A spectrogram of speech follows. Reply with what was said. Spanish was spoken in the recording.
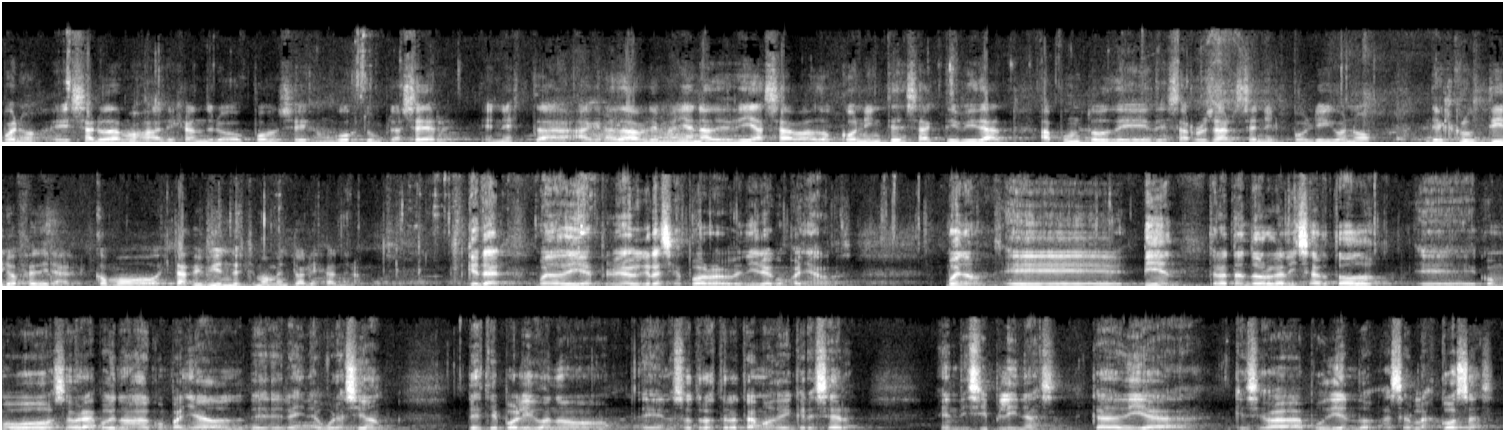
Bueno, eh, saludamos a Alejandro Ponce, un gusto, un placer, en esta agradable mañana de día sábado, con intensa actividad a punto de desarrollarse en el polígono del Club Tiro Federal. ¿Cómo estás viviendo este momento, Alejandro? ¿Qué tal? Buenos días. Primero, gracias por venir a acompañarnos. Bueno, eh, bien, tratando de organizar todo, eh, como vos sabrás, porque nos has acompañado desde la inauguración de este polígono, nosotros tratamos de crecer en disciplinas, cada día que se va pudiendo hacer las cosas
